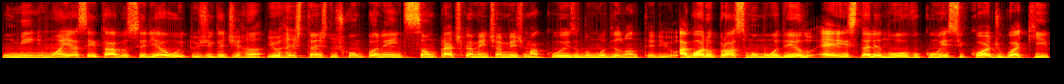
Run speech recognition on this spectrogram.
O mínimo aí aceitável seria 8 GB de RAM e o restante dos componentes são praticamente a mesma coisa do modelo anterior. Agora o próximo modelo é esse da Lenovo com esse código aqui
